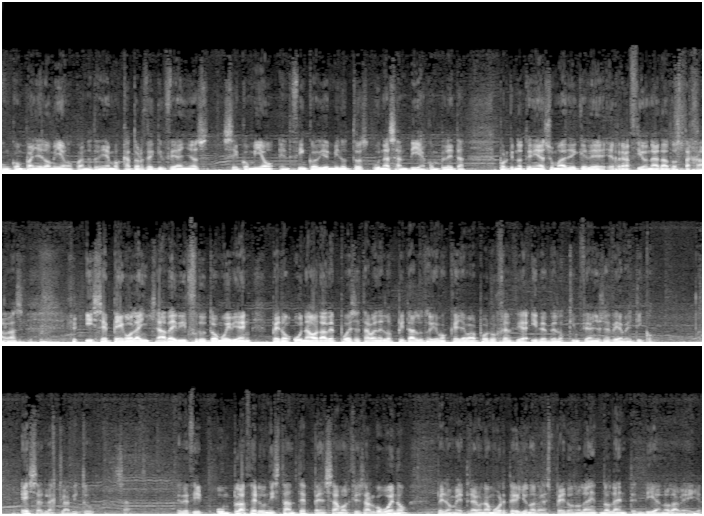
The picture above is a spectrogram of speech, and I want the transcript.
un compañero mío, cuando teníamos 14, 15 años, se comió en 5 o 10 minutos una sandía completa, porque no tenía a su madre que le racionara dos tajadas. Y se pegó la hinchada y disfrutó muy bien, pero una hora después estaba en el hospital, lo tuvimos que llevar por urgencia y desde los 15 años es diabético. Esa es la esclavitud. Es decir, un placer un instante, pensamos que es algo bueno, pero me trae una muerte que yo no la espero, no la, no la entendía, no la veía.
